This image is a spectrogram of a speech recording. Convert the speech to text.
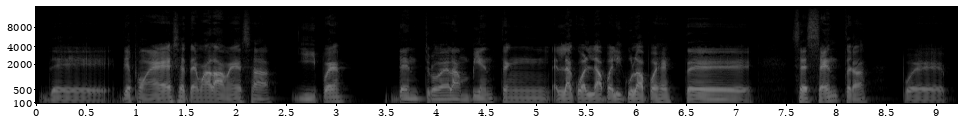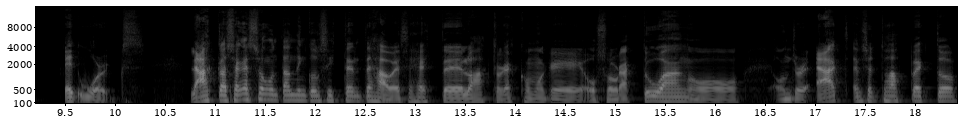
de, de poner ese tema a la mesa y pues dentro del ambiente en, en la cual la película pues este se centra, pues it works. Las actuaciones son un tanto inconsistentes. A veces este, los actores como que o sobreactúan o underact en ciertos aspectos.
